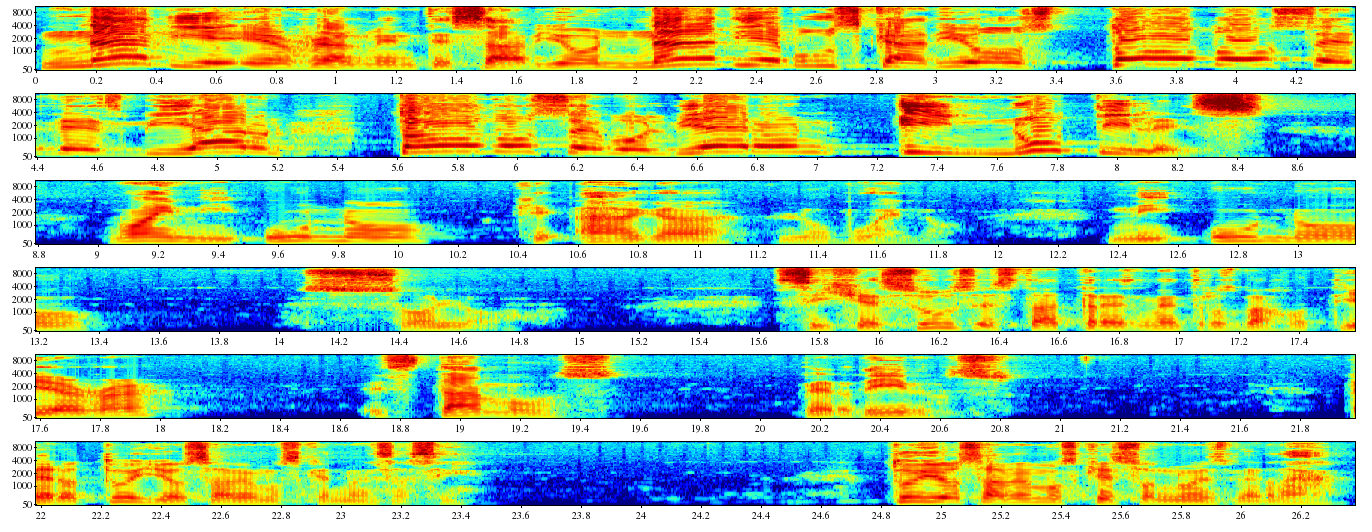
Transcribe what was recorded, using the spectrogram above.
Nadie es realmente sabio, nadie busca a Dios, todos se desviaron, todos se volvieron inútiles. No hay ni uno que haga lo bueno, ni uno solo. Si Jesús está tres metros bajo tierra, estamos perdidos. Pero tú y yo sabemos que no es así. Tú y yo sabemos que eso no es verdad.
